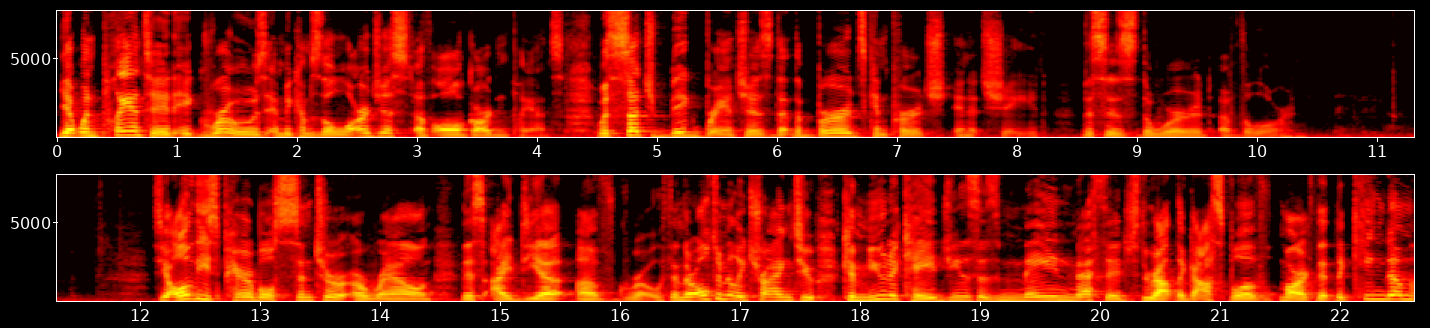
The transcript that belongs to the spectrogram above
Yet when planted, it grows and becomes the largest of all garden plants, with such big branches that the birds can perch in its shade. This is the word of the Lord. See, all of these parables center around this idea of growth, and they're ultimately trying to communicate Jesus' main message throughout the Gospel of Mark that the kingdom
